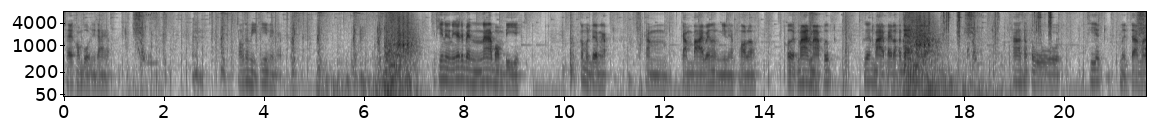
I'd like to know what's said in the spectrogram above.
ใช้คอมโบนี้ได้ครับเราจะมีที่หนึ่งครับ ที่หนึ่งนี้ก็จะเป็นหน้าบอมบี ก็เหมือนเดิมครับกำกำบายไว้ตรงนี้เลยครับ พอเราเปิดม่านมาปุ๊บเพื่อนบายไปแล้วก็แดนมาเลยครับถ้าศัตรูที่เหมือนจะมา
